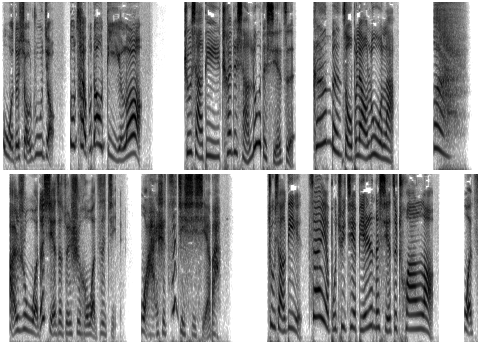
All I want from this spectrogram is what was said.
我的小猪脚都踩不到底了。猪小弟穿着小鹿的鞋子，根本走不了路了。唉，还是我的鞋子最适合我自己，我还是自己洗鞋吧。猪小弟再也不去借别人的鞋子穿了，我自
